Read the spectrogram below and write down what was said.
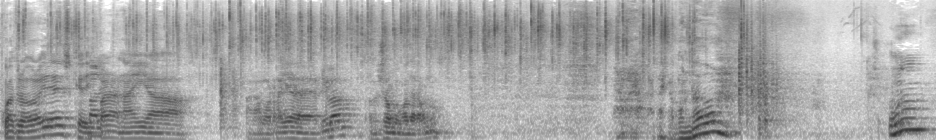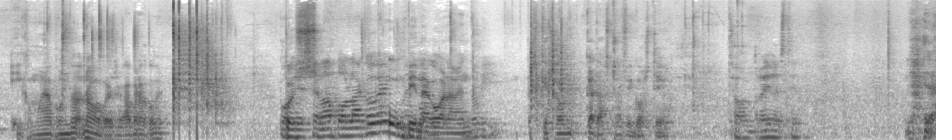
cuatro droides que Vale. disparan ahí a, a la morralla de arriba. Aunque solo puedo matar a uno. Bueno, ataque apuntado. Uno, Y como he apuntado. No, pero se va para comer. pues, Pues, se va por la cover. un pin de acobardamiento. Es que son catastróficos, tío. Son droides, tío. Ya, ya.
